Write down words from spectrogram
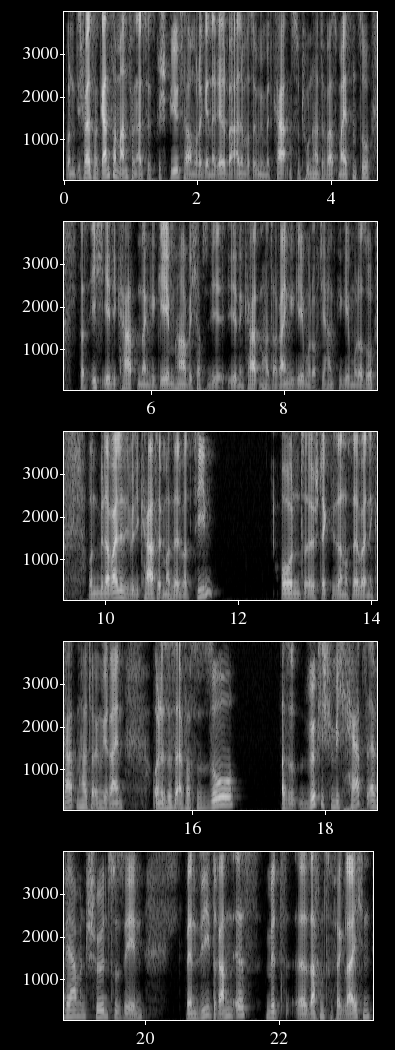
Und ich weiß noch ganz am Anfang, als wir es gespielt haben oder generell bei allem, was irgendwie mit Karten zu tun hatte, war es meistens so, dass ich ihr die Karten dann gegeben habe. Ich habe sie die, ihr den Kartenhalter reingegeben oder auf die Hand gegeben oder so. Und mittlerweile, sie will die Karte immer selber ziehen und äh, steckt die dann noch selber in den Kartenhalter irgendwie rein. Und es ist einfach so, also wirklich für mich herzerwärmend schön zu sehen, wenn sie dran ist, mit äh, Sachen zu vergleichen,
